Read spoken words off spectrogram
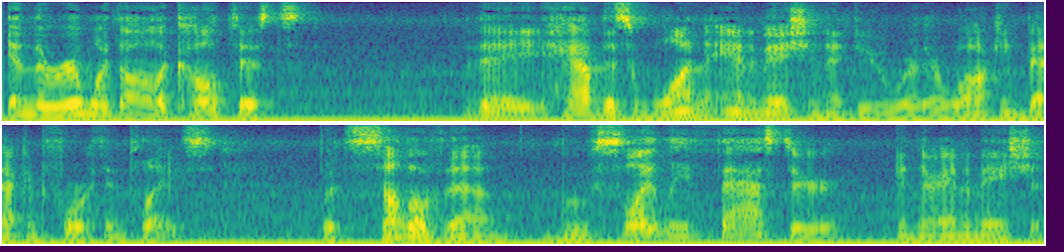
in the room with all the cultists, they have this one animation they do where they're walking back and forth in place. But some of them move slightly faster in their animation.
